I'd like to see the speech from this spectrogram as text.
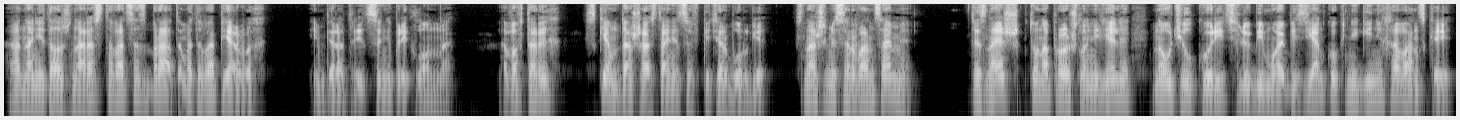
Она не должна расставаться с братом, это во-первых. Императрица непреклонна. А во-вторых, с кем Даша останется в Петербурге? С нашими сорванцами? Ты знаешь, кто на прошлой неделе научил курить любимую обезьянку княгини Хованской?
